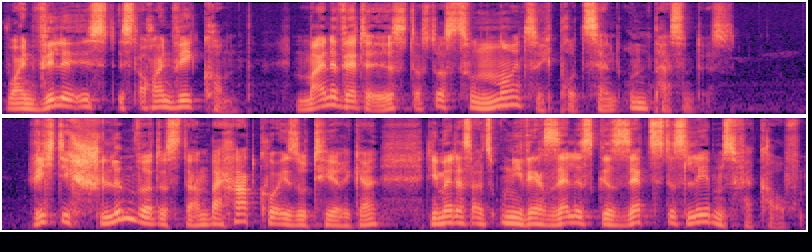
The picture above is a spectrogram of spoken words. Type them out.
wo ein Wille ist, ist auch ein Weg kommt. Meine Wette ist, dass das zu 90 Prozent unpassend ist. Richtig schlimm wird es dann bei Hardcore-Esoterikern, die mir das als universelles Gesetz des Lebens verkaufen.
